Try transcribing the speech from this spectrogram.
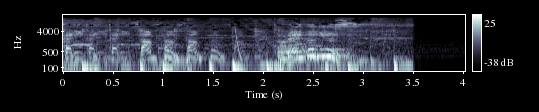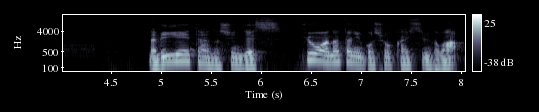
カリカリカリ3分3分トレンドニュースナビゲーターのしんです。今日あなたにご紹介するのは、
